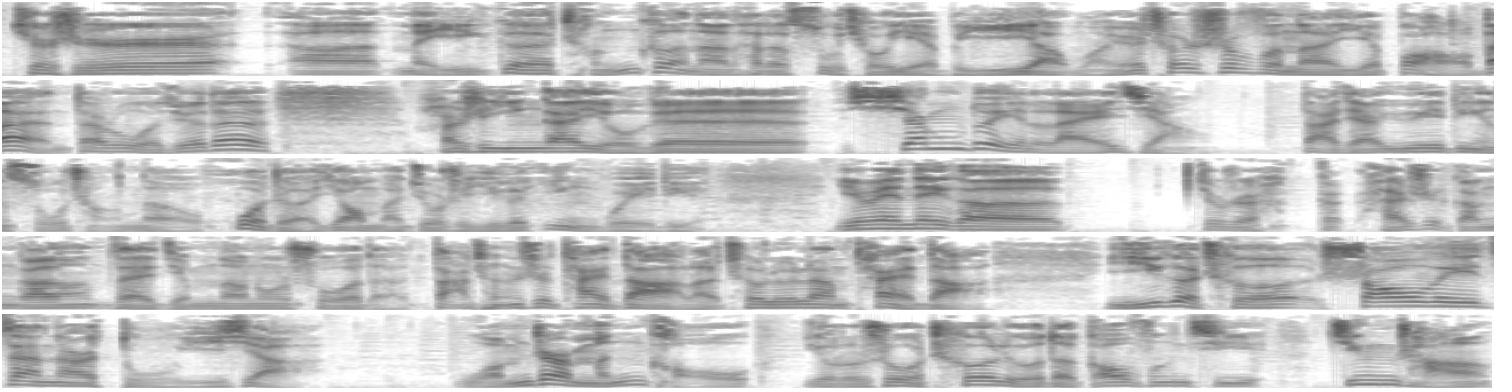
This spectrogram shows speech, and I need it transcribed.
确实啊，每一个乘客呢，他的诉求也不一样，网约车师傅呢也不好办。但是我觉得还是应该有个相对来讲大家约定俗成的，或者要么就是一个硬规定，因为那个就是还是刚刚在节目当中说的，大城市太大了，车流量太大，一个车稍微在那儿堵一下。我们这儿门口有的时候车流的高峰期，经常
